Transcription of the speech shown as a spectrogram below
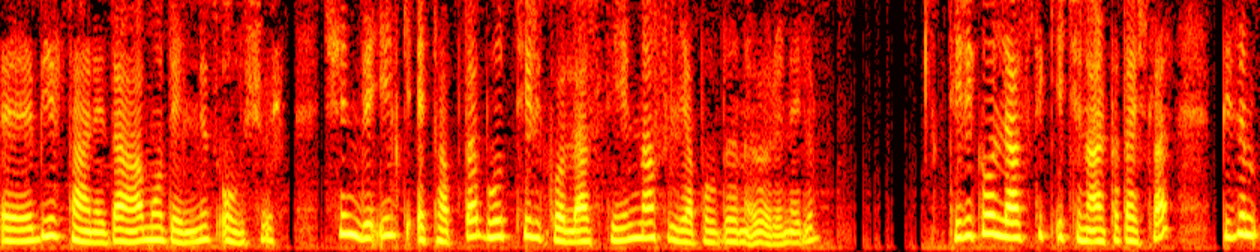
e, bir tane daha modeliniz oluşur. Şimdi ilk etapta bu triko lastiğin nasıl yapıldığını öğrenelim. Triko lastik için arkadaşlar bizim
